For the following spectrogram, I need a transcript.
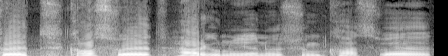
Kasvet, kasvet. Her gün uyanıyorsun kasvet.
